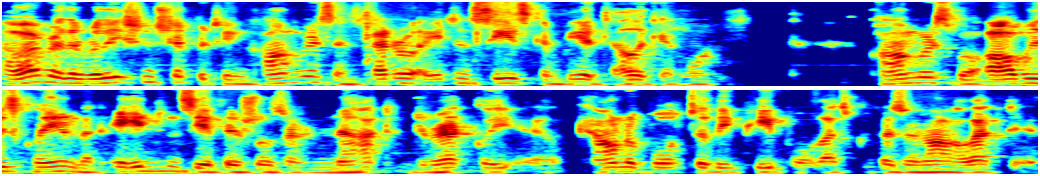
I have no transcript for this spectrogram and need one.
However, the relationship between Congress and federal agencies can be a delicate one. Congress will always claim that agency officials are not directly accountable to the people. That's because they're not elected.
